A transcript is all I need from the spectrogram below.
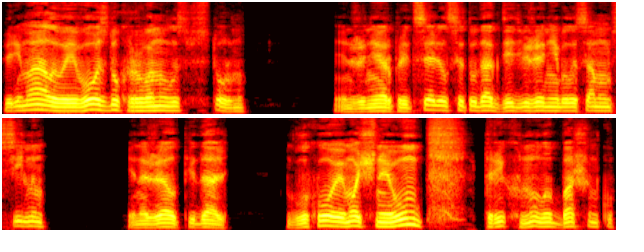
перемалывая воздух, рванулась в сторону. Инженер прицелился туда, где движение было самым сильным, и нажал педаль. Глухое мощное умп тряхнуло башенку.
